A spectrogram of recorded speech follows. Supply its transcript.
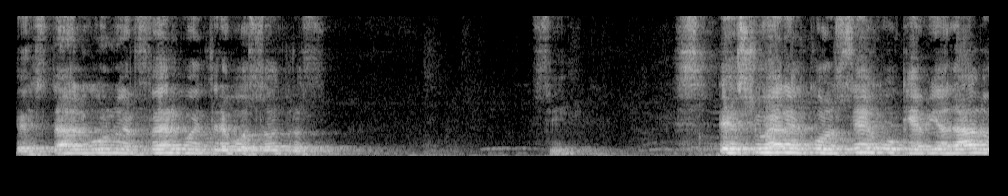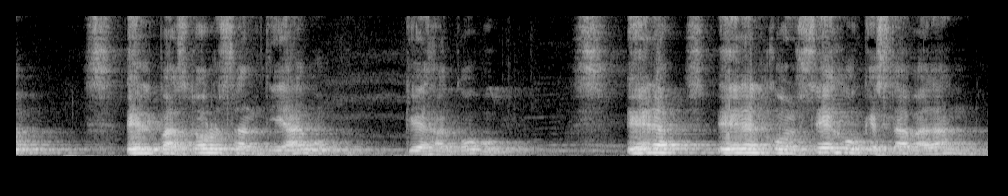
¿está alguno enfermo entre vosotros? Sí. Eso era el consejo que había dado el pastor Santiago, que Jacobo. Era, era el consejo que estaba dando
